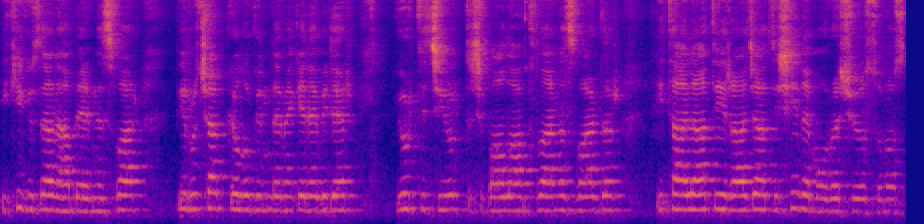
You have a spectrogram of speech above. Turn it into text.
İki güzel haberiniz var. Bir uçak yolu gündeme gelebilir. Yurt içi yurt dışı bağlantılarınız vardır. İthalat, ihracat işiyle mi uğraşıyorsunuz?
